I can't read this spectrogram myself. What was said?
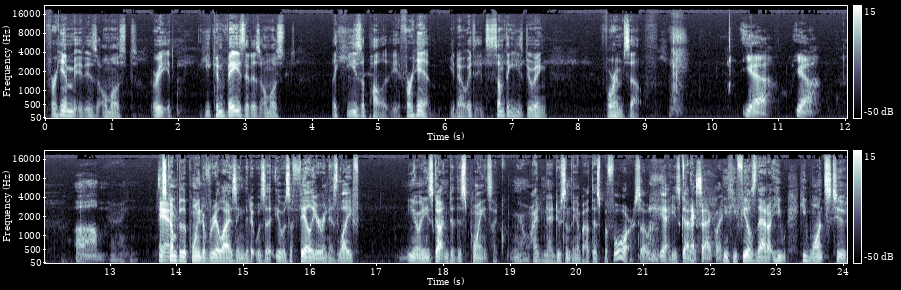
for him, it is almost, or it, he conveys it as almost like he's apology for him. You know, it, it's something he's doing for himself. Yeah, yeah. He's And- come to the point of realizing that it was a it was a failure in his life, you know, and he's gotten to this point. It's like, you know, why didn't I do something about this before? So yeah, he's got to Exactly. He, he feels that he he wants to,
